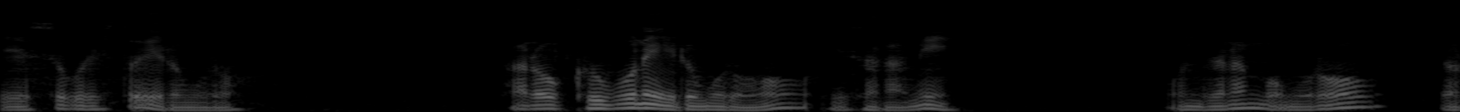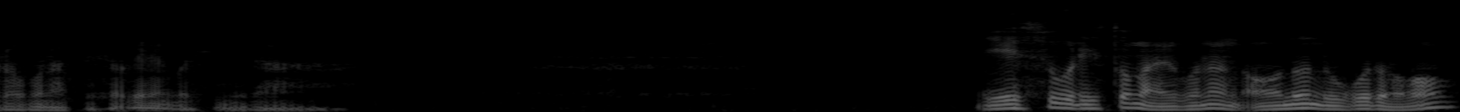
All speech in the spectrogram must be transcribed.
예수 그리스도의 이름으로 바로 그분의 이름으로 이 사람이 온전한 몸으로 여러분 앞에 서게 된 것입니다. 예수 그리스도 말고는 어느 누구도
